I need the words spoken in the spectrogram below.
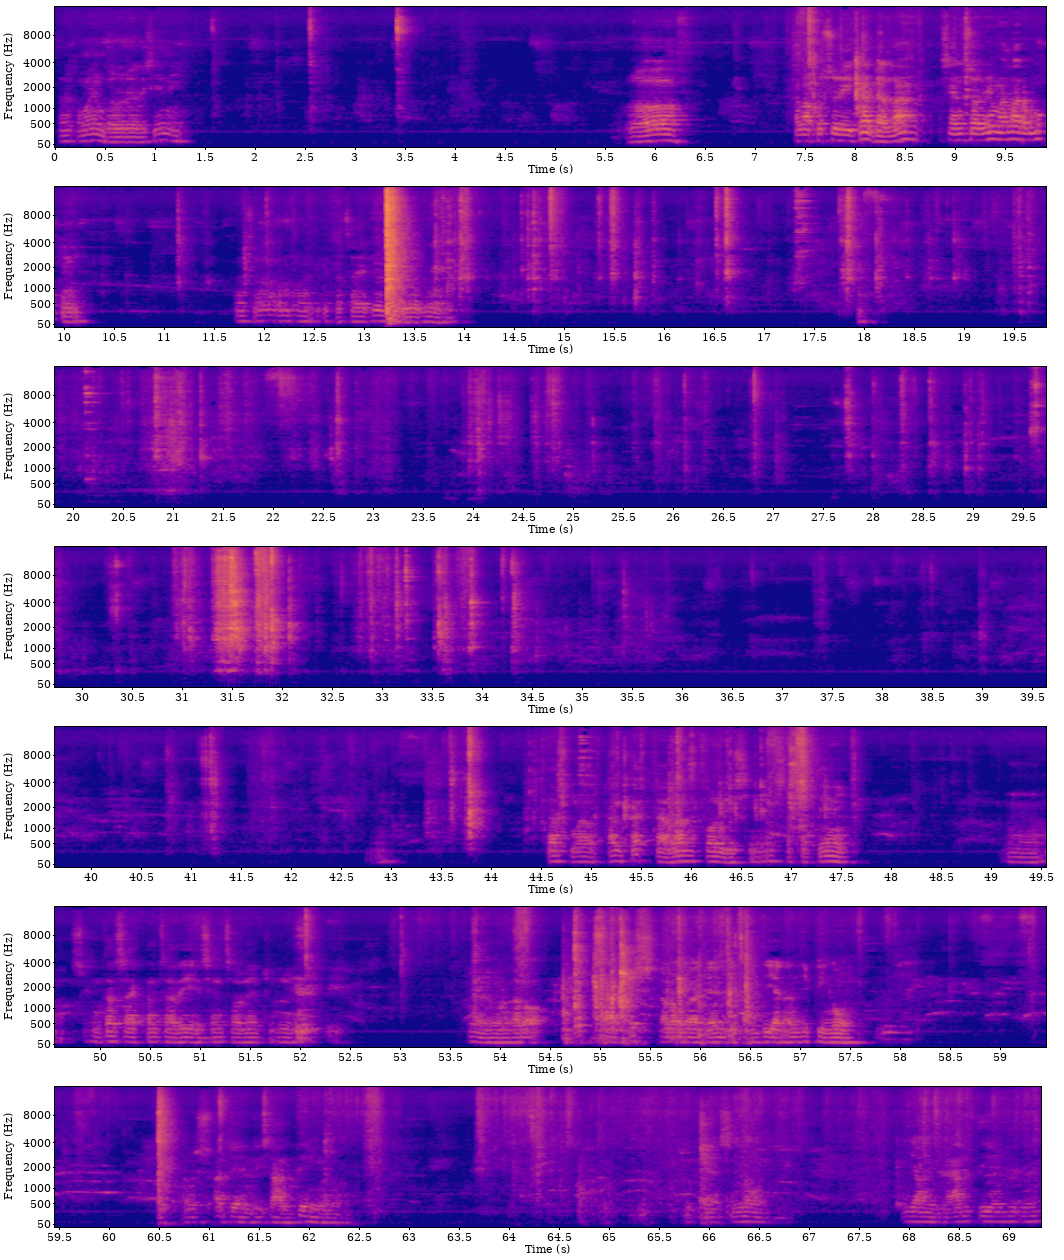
Padahal kemarin baru dari sini. Loh kalau aku curiga adalah sensornya malah remuk ini. Sensornya remuk kita cari dulu jalurnya kita melakukan tes dalam kondisi seperti ini. Hmm, sebentar saya akan cari sensornya dulu ya. Nah, memang kalau status kalau nggak ada yang diganti ya nanti bingung. Ada yang dikanting memang. Supaya senang. Yang ganti maksudnya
